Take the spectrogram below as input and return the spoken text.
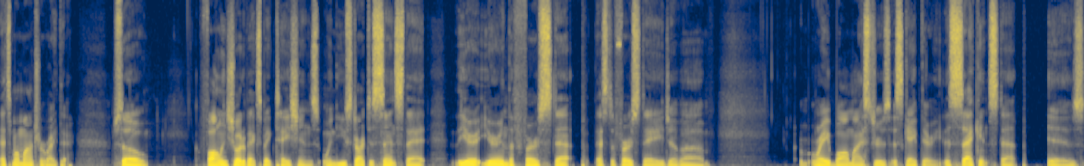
That's my mantra right there. So, falling short of expectations, when you start to sense that you're you're in the first step, that's the first stage of um, Ray Baumeister's escape theory. The second step is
